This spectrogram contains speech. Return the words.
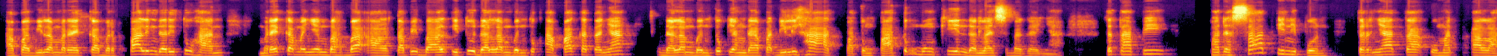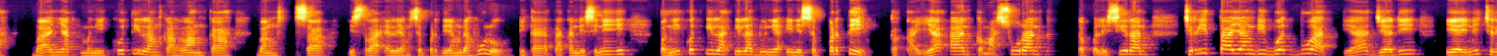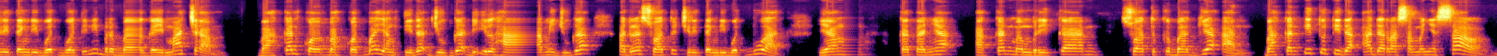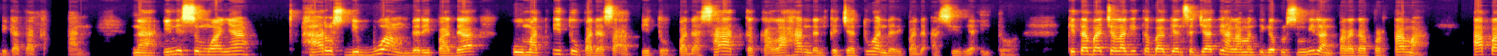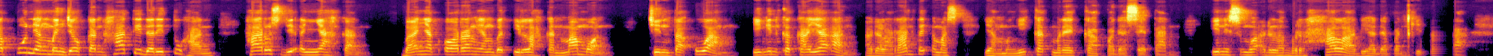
apabila mereka berpaling dari Tuhan, mereka menyembah Baal, tapi Baal itu dalam bentuk apa katanya? Dalam bentuk yang dapat dilihat, patung-patung mungkin dan lain sebagainya. Tetapi pada saat ini pun ternyata umat Allah banyak mengikuti langkah-langkah bangsa Israel yang seperti yang dahulu. Dikatakan di sini pengikut ilah-ilah dunia ini seperti kekayaan, kemasuran, kepelisiran, cerita yang dibuat-buat ya. Jadi ya ini cerita yang dibuat-buat ini berbagai macam. Bahkan khotbah-khotbah yang tidak juga diilhami juga adalah suatu cerita yang dibuat-buat yang katanya akan memberikan suatu kebahagiaan, bahkan itu tidak ada rasa menyesal dikatakan. Nah, ini semuanya harus dibuang daripada umat itu pada saat itu, pada saat kekalahan dan kejatuhan daripada Assyria itu. Kita baca lagi ke bagian sejati halaman 39 paragraf pertama. Apa pun yang menjauhkan hati dari Tuhan harus dienyahkan. Banyak orang yang berilahkan mamon, cinta uang, ingin kekayaan adalah rantai emas yang mengikat mereka pada setan. Ini semua adalah berhala di hadapan kita.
